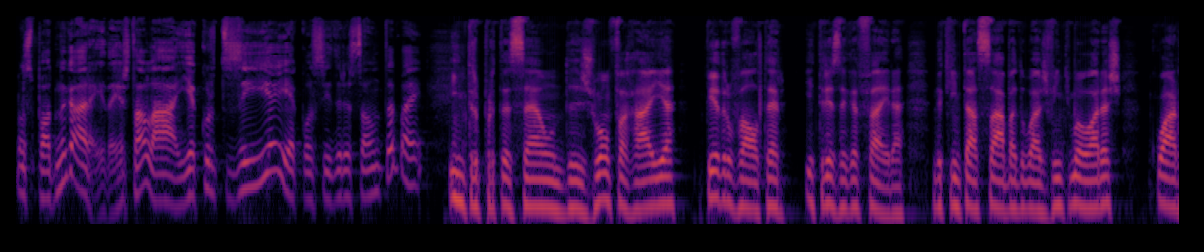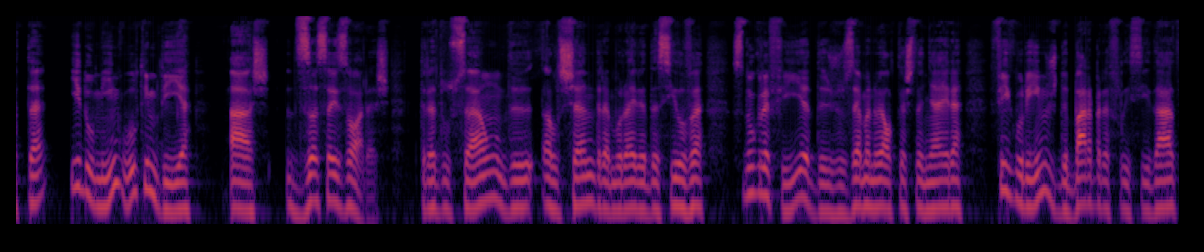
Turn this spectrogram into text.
Não se pode negar, a ideia está lá, e a cortesia e a consideração também. Interpretação de João Farraia, Pedro Walter e Teresa Gafeira, de quinta a sábado às 21 horas, quarta e domingo, último dia, às 16 horas. Tradução de Alexandra Moreira da Silva, cenografia de José Manuel Castanheira, figurinos de Bárbara Felicidade,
